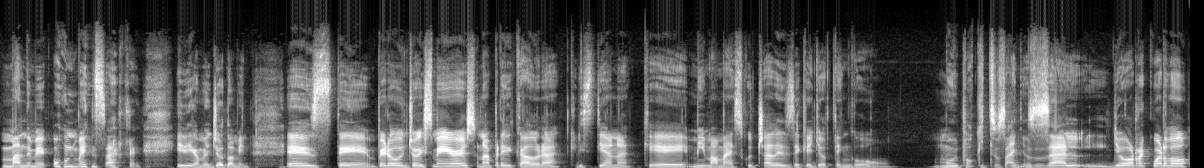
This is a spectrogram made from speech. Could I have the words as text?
mándeme un mensaje y dígame yo también. Este, pero Joyce Mayer es una predicadora cristiana que mi mamá escucha desde que yo tengo muy poquitos años. O sea, yo recuerdo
